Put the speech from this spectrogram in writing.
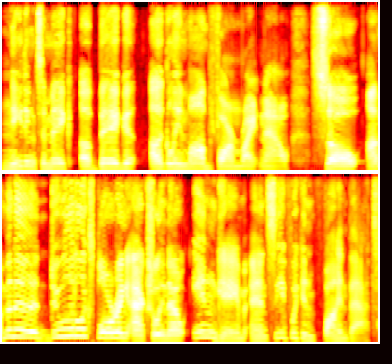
needing to make a big, ugly mob farm right now. So I'm gonna do a little exploring actually now in game and see if we can find that.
